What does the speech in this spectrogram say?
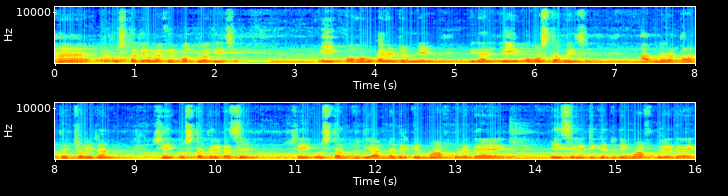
হ্যাঁ উস্তাদে ওনাকে বদুয়া দিয়েছে। এই অহংকারের জন্যে এনার এই অবস্থা হয়েছে। আপনারা তাড়াতাড়ি চলে যান। সেই উস্তাদের কাছে, সেই উস্তাদ যদি আপনাদেরকে মাফ করে দেয় এই ছেলেটিকে যদি মাফ করে দেয়,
